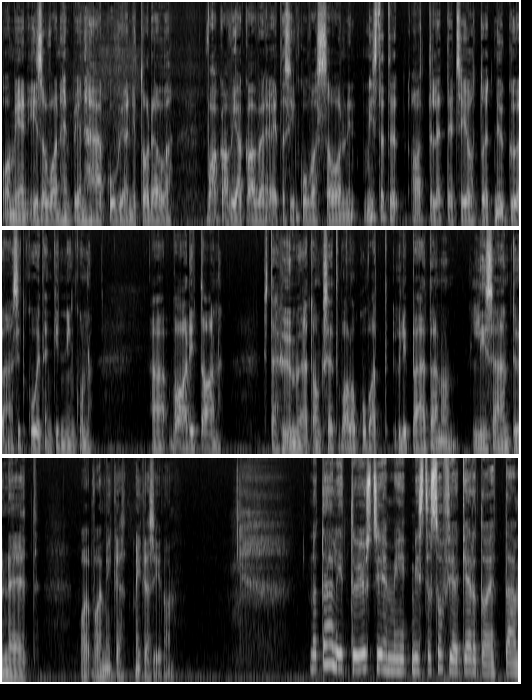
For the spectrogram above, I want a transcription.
omien isovanhempien hääkuvia, niin todella vakavia kavereita siinä kuvassa on. Niin mistä te ajattelette, että se johtuu, että nykyään sitten kuitenkin niin kuin – vaaditaan sitä hymyä, että onko se, että valokuvat ylipäätään on lisääntyneet vai, vai mikä, mikä siinä on? No tämä liittyy just siihen, mistä Sofia kertoi, että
